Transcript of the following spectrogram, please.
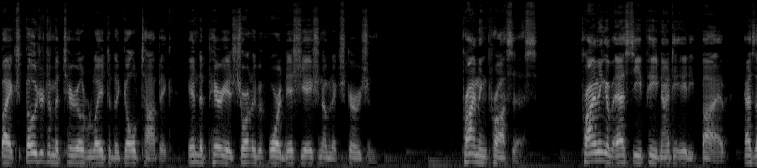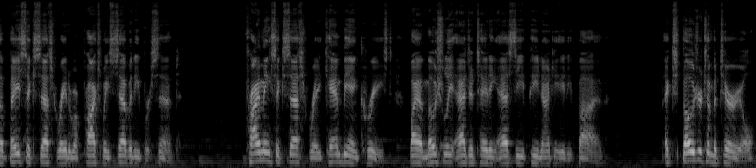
by exposure to materials related to the gold topic in the period shortly before initiation of an excursion. Priming Process Priming of SCP-1985 has a base success rate of approximately 70%. Priming success rate can be increased by emotionally agitating SCP-1985. Exposure to material,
